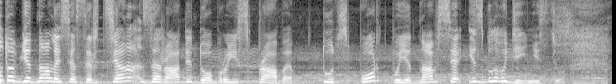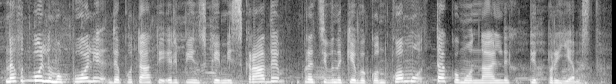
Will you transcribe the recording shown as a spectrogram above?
Тут об'єдналися серця заради доброї справи. Тут спорт поєднався із благодійністю. На футбольному полі депутати Ірпінської міськради, працівники виконкому та комунальних підприємств.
